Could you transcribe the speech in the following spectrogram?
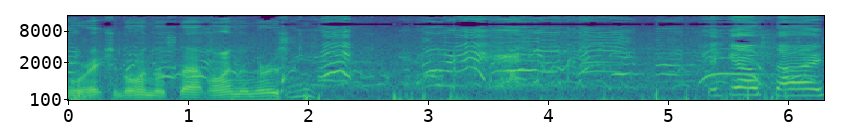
More action behind the start line than there is. Good girl, Si.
